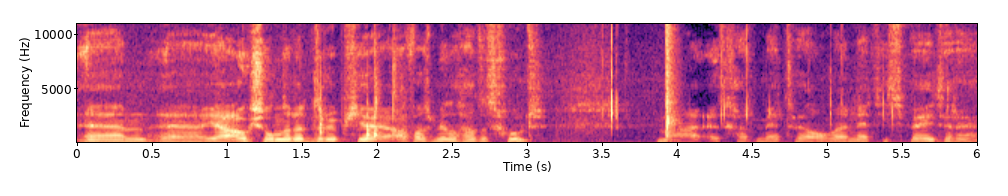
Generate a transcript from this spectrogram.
En uh, ja, ook zonder het drupje afwasmiddel gaat het goed. Maar het gaat met wel uh, net iets beter hè.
